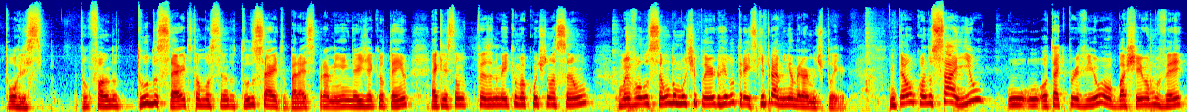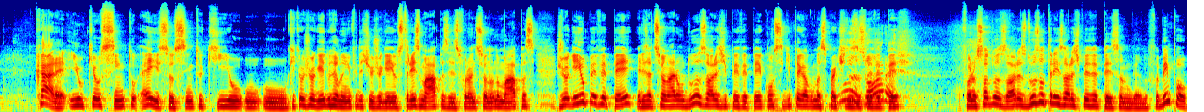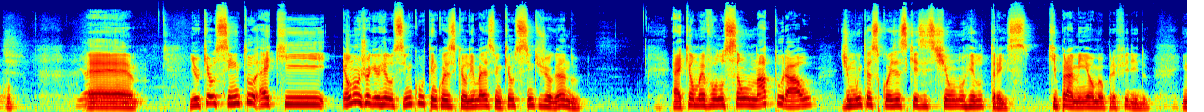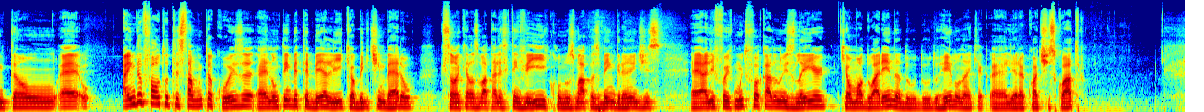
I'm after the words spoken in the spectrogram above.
porra, eles estão falando tudo certo, estão mostrando tudo certo. Parece para mim a energia que eu tenho é que eles estão fazendo meio que uma continuação, uma evolução do multiplayer do Halo 3, que para mim é o melhor multiplayer. Então, quando saiu o, o, o Tech Preview, eu baixei, vamos ver. Cara, e o que eu sinto é isso. Eu sinto que o, o, o, que, que eu joguei do Halo Infinite, eu joguei os três mapas, eles foram adicionando mapas. Joguei o PVP, eles adicionaram duas horas de PVP, consegui pegar algumas partidas Duas do PVP. horas? Foram só duas horas, duas ou três horas de PVP, se eu não me engano. Foi bem pouco. E? É, E o que eu sinto é que. Eu não joguei o Halo 5, tem coisas que eu li, mas assim, o que eu sinto jogando é que é uma evolução natural de muitas coisas que existiam no Halo 3, que pra mim é o meu preferido. Então, é, ainda falta testar muita coisa, é, não tem BTB ali, que é o Big Team Battle, que são aquelas batalhas que tem veículo, nos mapas bem grandes. É, ali foi muito focado no Slayer, que é o modo arena do, do, do Halo, né, que é, é, era 4x4.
